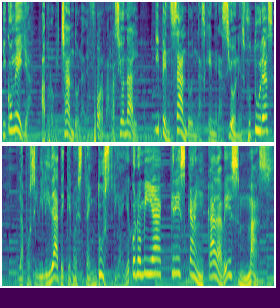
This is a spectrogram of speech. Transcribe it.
y con ella, aprovechándola de forma racional, y pensando en las generaciones futuras, la posibilidad de que nuestra industria y economía crezcan cada vez más.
